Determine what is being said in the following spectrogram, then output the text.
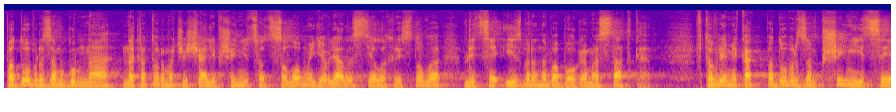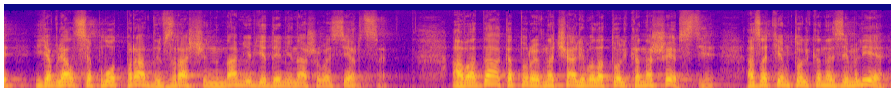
Под образом гумна, на котором очищали пшеницу от соломы, являлось тело Христова в лице избранного Богом остатка, в то время как под образом пшеницы являлся плод правды, взращенный нами в едеме нашего сердца. А вода, которая вначале была только на шерсти, а затем только на земле,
